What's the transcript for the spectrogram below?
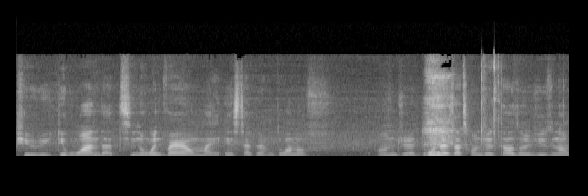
puree. The one that, you know, went viral on my Instagram. The one of 100 the one that's at 100,000 views now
